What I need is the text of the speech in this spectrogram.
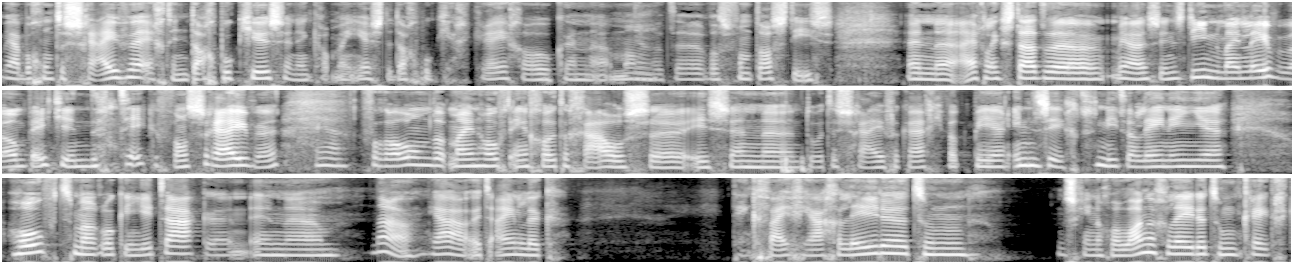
ja, begon te schrijven, echt in dagboekjes. En ik had mijn eerste dagboekje gekregen ook. En man, Ja. dat was fantastisch. En eigenlijk staat ja, sindsdien mijn leven wel een beetje in het teken van schrijven. Ja. Vooral omdat mijn hoofd één grote chaos is. En door te schrijven krijg je wat meer inzicht. Niet alleen in je hoofd, maar ook in je taken. En nou ja, uiteindelijk, ik denk vijf jaar geleden, toen misschien nog wel langer geleden. Toen kreeg ik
